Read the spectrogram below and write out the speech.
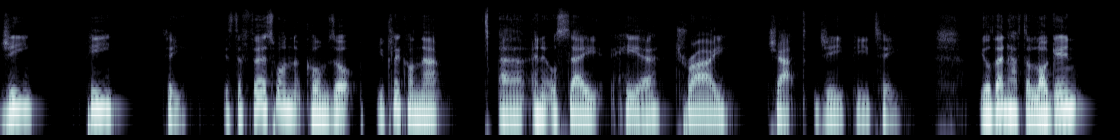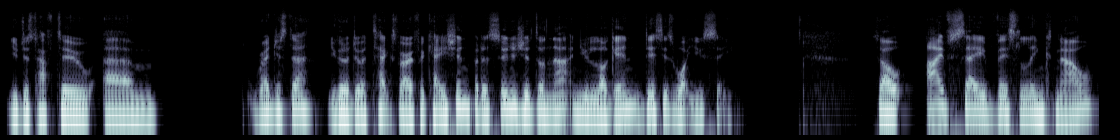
g-p-t It's the first one that comes up. You click on that, uh, and it'll say here, try Chat GPT. You'll then have to log in. You just have to um, register. You're going to do a text verification. But as soon as you've done that and you log in, this is what you see. So I've saved this link now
